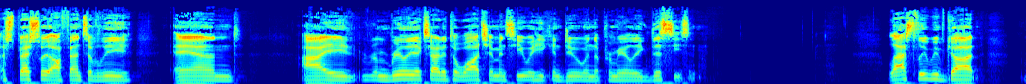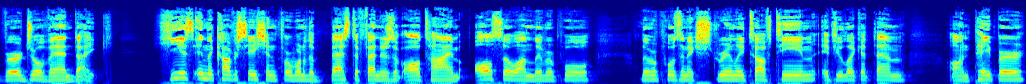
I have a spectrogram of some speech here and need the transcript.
especially offensively and I am really excited to watch him and see what he can do in the Premier League this season. Lastly, we've got Virgil van Dijk. He is in the conversation for one of the best defenders of all time, also on Liverpool. Liverpool's an extremely tough team if you look at them on paper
